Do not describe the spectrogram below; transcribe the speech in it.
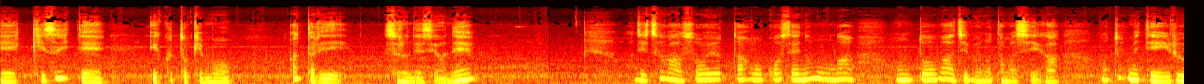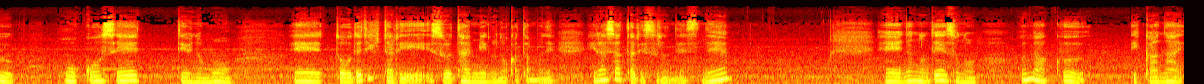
え気づいていく時もあったりするんですよね。実はそういった方向性の方が本当は自分の魂が求めている方向性っていうのも、えー、っと出てきたりするタイミングの方もねいらっしゃったりするんですね。えー、なのでそのうまくいかない、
